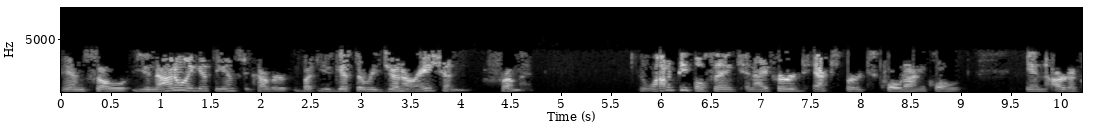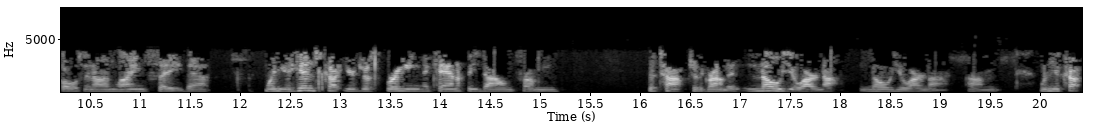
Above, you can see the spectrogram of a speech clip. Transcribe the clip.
And so you not only get the instant cover, but you get the regeneration from it. A lot of people think, and I've heard experts quote unquote in articles and online say that when you hinge cut, you're just bringing the canopy down from the top to the ground. No, you are not. No, you are not. Um, when you cut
